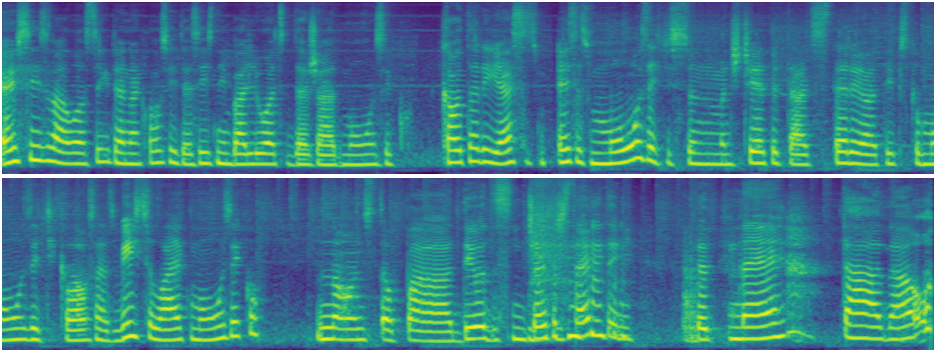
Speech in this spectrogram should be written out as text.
es izvēlos ikdienā klausīties īstenībā ļoti dažādu mūziku. Kaut arī es esmu, es esmu mūziķis, un man šķiet, ir tāds stereotips, ka mūziķi klausās visu laiku mūziku, non-stop 24, 7. Tad nē, tā nav.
